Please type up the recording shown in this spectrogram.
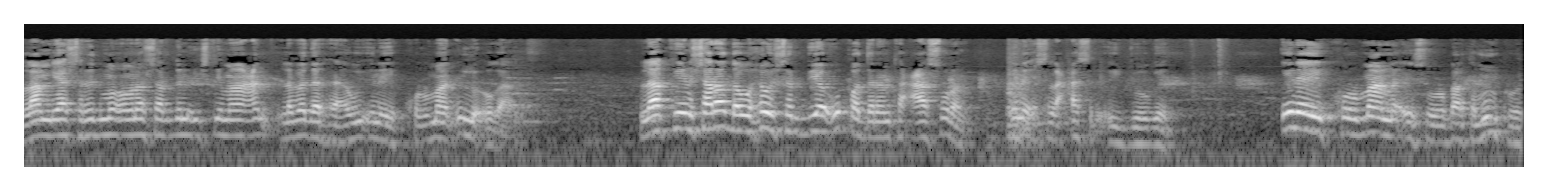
Lam yashrid ma una shardin ijtimaacan. Labada raawi inay kulmaan in la ogaano laakiin sharada wuxuu shardiyaa u qadaran tacaasuran inay isla casri ay joogeen inay kulmaanna ay suuragalta mumkinu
